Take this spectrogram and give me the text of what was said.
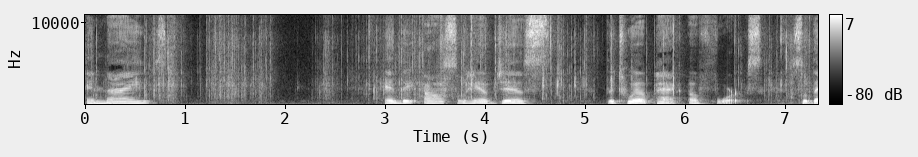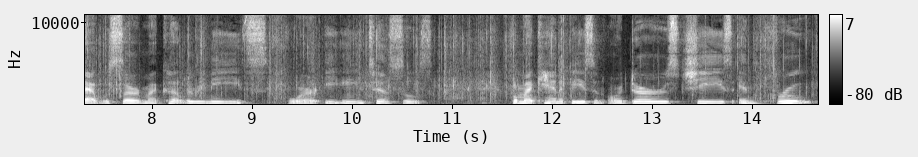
and knives. And they also have just the 12 pack of forks. So that will serve my cutlery needs for eating utensils. For my canopies and hors d'oeuvres, cheese, and fruit,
